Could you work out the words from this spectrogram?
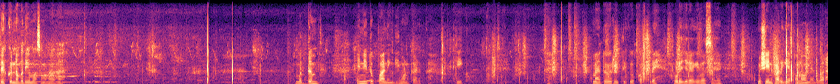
ਦੇਖੋ ਕਿੰਨਾ ਵਧੀਆ ਮੌਸਮ ਹੋਇਆ ਹੈ ਮੱਧਮ, ਇੰਨੀ ਧੁੱਪਾ ਨਹੀਂ ਗੀ ਹੁਣ ਕੜਕ ਠੀਕ ਆ। ਮੈਂ ਤਾਂ ਰੀਤੀ ਕੋ ਕੱਪੜੇ। ਥੋੜੇ ਜਿਹੇ ਰਹਿ ਗਏ ਬਸ। ਮਸ਼ੀਨ ਖੜ ਗਈ, ਆਪਾਂ ਲਾਉਂਦੇ ਹਾਂ ਦੁਬਾਰਾ।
